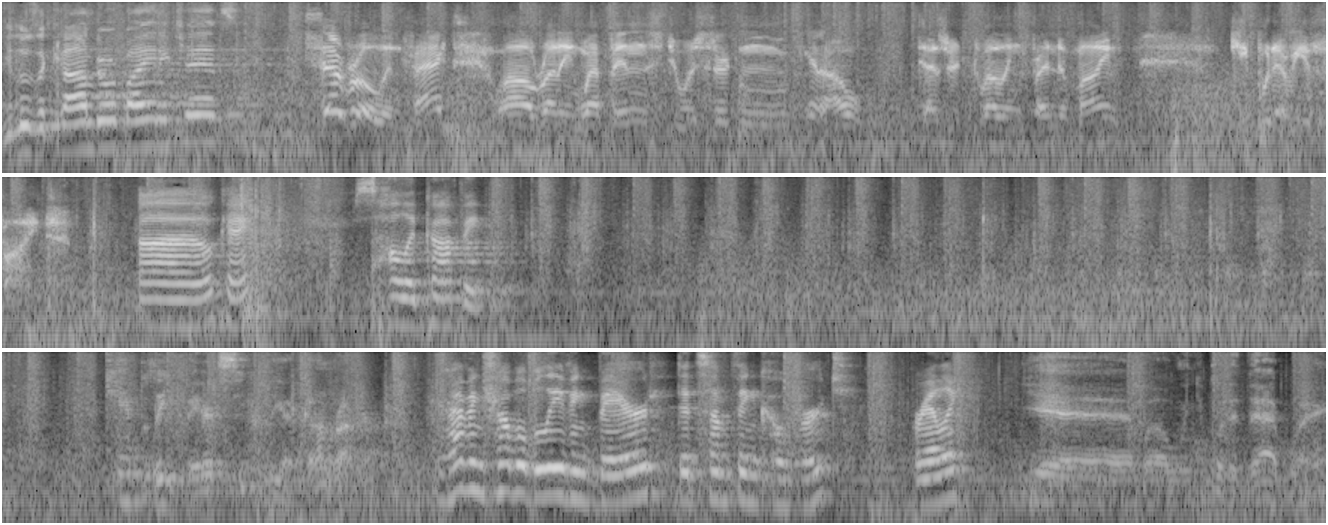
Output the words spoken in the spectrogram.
you lose a condor by any chance? Several, in fact, while running weapons to a certain, you know, desert-dwelling friend of mine. Keep whatever you find. Uh, okay. Solid copy. Can't believe Baird's secretly a gun runner. You're having trouble believing Baird did something covert? Really? Yeah, well, when you put it that way.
